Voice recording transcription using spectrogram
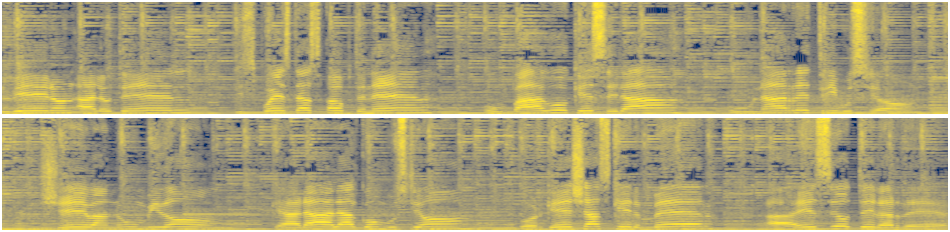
fueron al hotel dispuestas a obtener un pago que será una retribución. Llevan un bidón que hará la combustión porque ellas quieren ver a ese hotel arder.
